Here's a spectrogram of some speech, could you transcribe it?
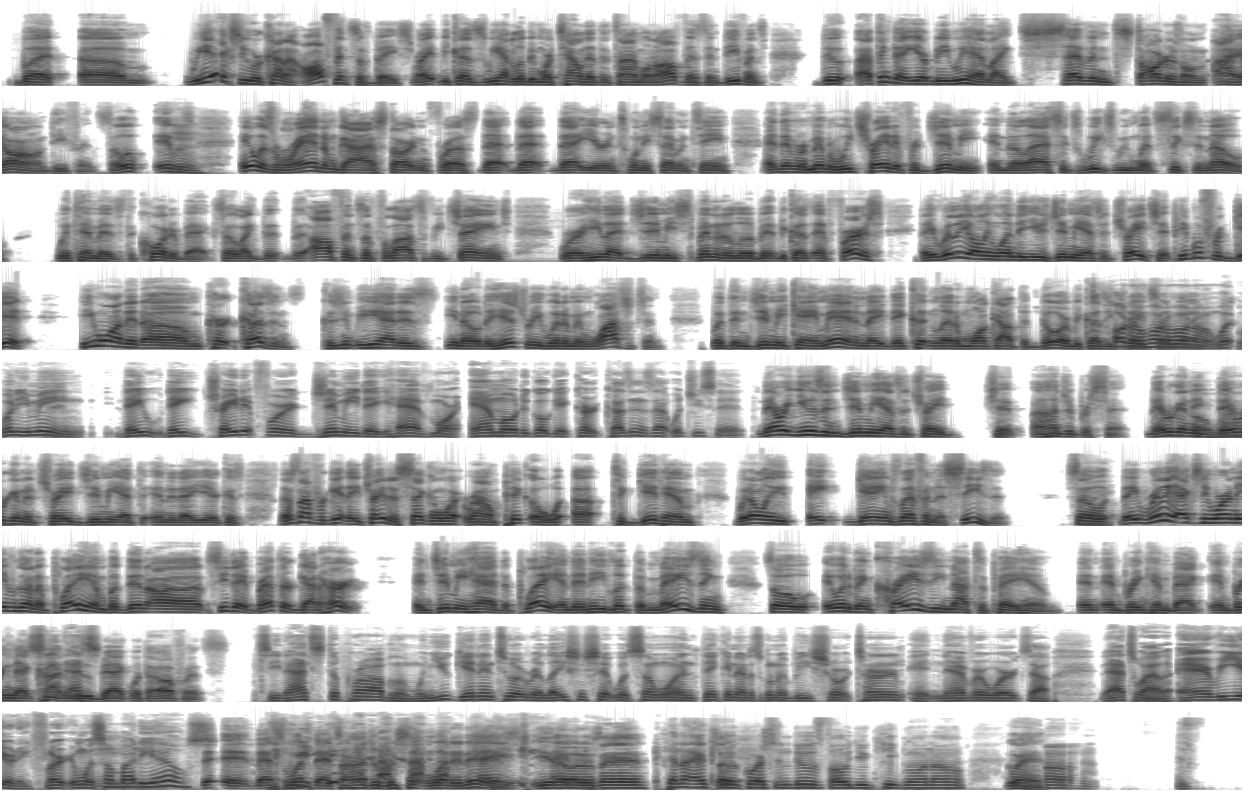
But um, we actually were kind of offensive based, right? Because we had a little bit more talent at the time on offense than defense. Dude, I think that year B we had like seven starters on IR on defense. So it was mm. it was random guys starting for us that that that year in 2017. And then remember we traded for Jimmy in the last six weeks we went six and zero with him as the quarterback. So like the, the offensive philosophy changed where he let Jimmy spin it a little bit because at first they really only wanted to use Jimmy as a trade chip. People forget he wanted um Kirk Cousins because he had his, you know, the history with him in Washington. But then Jimmy came in and they, they couldn't let him walk out the door because he hold on, hold on, hold on. What what do you mean? They they traded for Jimmy to have more ammo to go get Kirk Cousins. Is that what you said? They were using Jimmy as a trade chip, hundred percent. They were gonna oh, wow. they were gonna trade Jimmy at the end of that year because let's not forget they traded a second round pick uh, to get him with only eight games left in the season. So right. they really actually weren't even going to play him. But then uh, CJ Beathard got hurt and Jimmy had to play, and then he looked amazing. So it would have been crazy not to pay him and, and bring him back and bring that See, continuity back with the offense. See, that's the problem. When you get into a relationship with someone thinking that it's going to be short term, it never works out. That's why mm. every year they flirting with somebody mm. else. Eh, that's what. That's hundred percent what it is. You know what I'm saying? Can I ask so, you a question, dudes? Before you keep going on, go ahead. Um, is,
